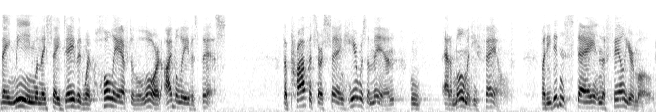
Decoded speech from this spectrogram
they mean when they say David went wholly after the Lord, I believe, is this the prophets are saying here was a man who, at a moment, he failed, but he didn't stay in the failure mode.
